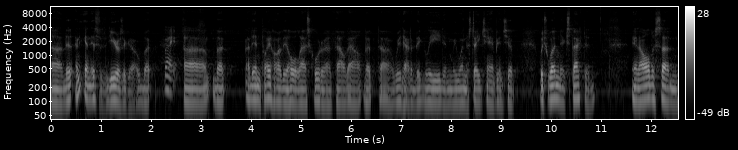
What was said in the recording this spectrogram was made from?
Uh, th- and again, this is years ago, but Right. uh, but I didn't play hardly the whole last quarter. I'd fouled out, but uh, we'd had a big lead and we won the state championship, which wasn't expected. And all of a sudden,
